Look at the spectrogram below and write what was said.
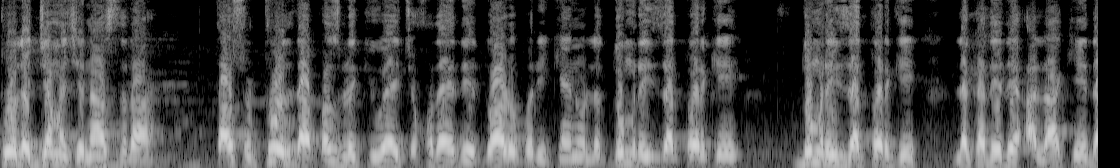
ټوله جمع چې ناسته ده تاسو ټول دا په زړه کې وایئ چې خدای دې دواړو فریقینو له دومره عزت ورکړي دومره عزت ورکړي لکه د دې علاقې د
